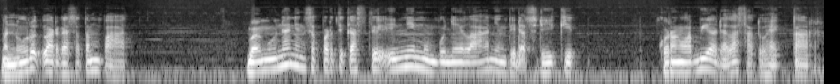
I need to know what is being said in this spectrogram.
Menurut warga setempat, bangunan yang seperti kastil ini mempunyai lahan yang tidak sedikit, kurang lebih adalah satu hektar.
